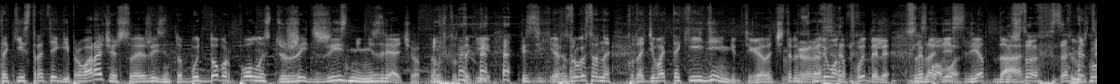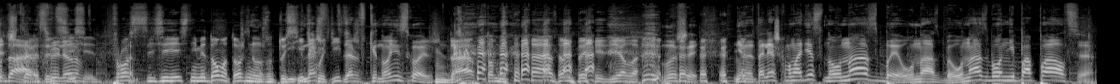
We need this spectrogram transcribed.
такие стратегии проворачиваешь в своей жизни, то будь добр полностью жить жизнью незрячего. Потому что такие. С другой стороны, куда девать такие деньги? Тебе Когда 14 Когда- миллионов выдали за Слепому. 10 лет, да. Ну что, Ну, что куда? 14 Это миллионов? си- Просто сидеть с ними дома тоже не нужно тусить, кутить. даже в кино не сходишь. Да, в том- и дело. Слушай, не, Итальяшка молодец, но у нас бы, у нас бы, у нас бы он не попался.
